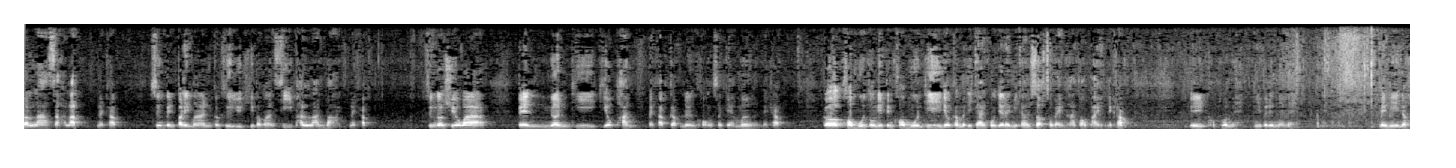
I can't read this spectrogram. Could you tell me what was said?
ดอลลาร์สหรัฐนะครับ ซึ่งเป็นปริมาณก็คืออยู่ที่ประมาณ 4,000 ล้านบาทนะครับ ซึ่งเราเชื่อว่าเป็นเงินที่เกี่ยวพันนะครับกับเรื่องของสแกมเมอร์นะครับ ก็ข้อมูลตรงนี้เป็นข้อมูลที่เดี๋ยวกรรมธิการคงจะได้มีการสอบแสวงหาต่อไปนะครับเอ๊ะครบถ้วนไหมมีประเด็นไหนไหมไม่มีเนาะ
